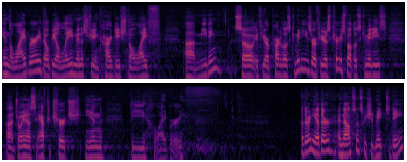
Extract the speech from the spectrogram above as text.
in the library, there will be a lay ministry and congregational life uh, meeting. So if you're part of those committees or if you're just curious about those committees, uh, join us after church in the library. Are there any other announcements we should make today?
